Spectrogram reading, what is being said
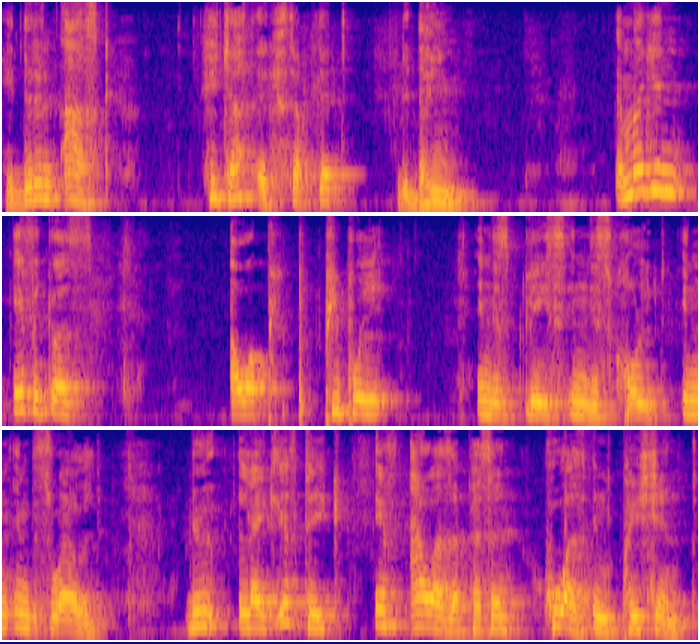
he didn't ask, he just accepted the dream. Imagine if it was our people in this place, in this world, in, in this world. Do like let's take if I was a person who was impatient.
